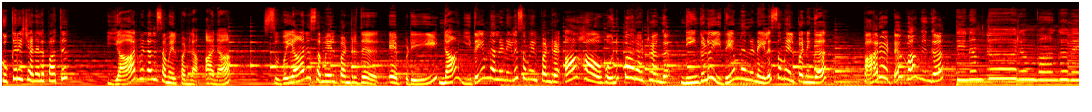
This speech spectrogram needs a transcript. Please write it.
குக்கரி சேனலை பார்த்து யார் வேணாலும் சமையல் பண்ணலாம். ஆனா சுவையான சமையல் பண்றது எப்படி? நான் இதயம் நல்லெண்ணெயில சமையல் பண்றேன். ஆஹா ஓஹோன்னு பாராட்டுறாங்க. நீங்களும் இதயம் நல்லெண்ணெயில சமையல் பண்ணுங்க. பாராட்ட வாங்குங்க. தினம் தோறும் வாங்குவே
